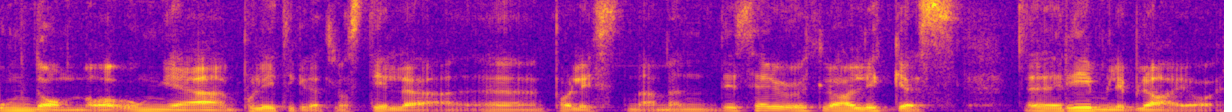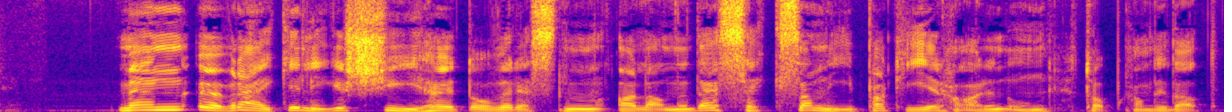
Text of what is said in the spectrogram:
ungdom og unge politikere til å stille på listene. Men de ser jo ut til å ha lykkes rimelig bra i år. Men Øvre Eiker ligger skyhøyt over resten av landet, der seks av ni partier har en ung toppkandidat.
